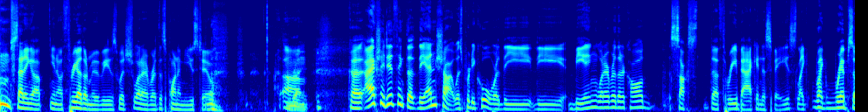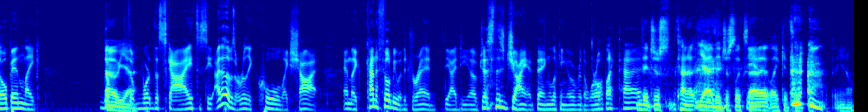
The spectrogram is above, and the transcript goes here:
setting up you know three other movies, which whatever at this point I'm used to. Um, Cause I actually did think that the end shot was pretty cool, where the the being whatever they're called sucks the three back into space, like like rips open like the Oh, yeah. the, the sky to see. I thought that was a really cool like shot. And like, kind of filled me with dread. The idea of just this giant thing looking over the world like that. That just kind of yeah, that just looks at it like it's you know.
